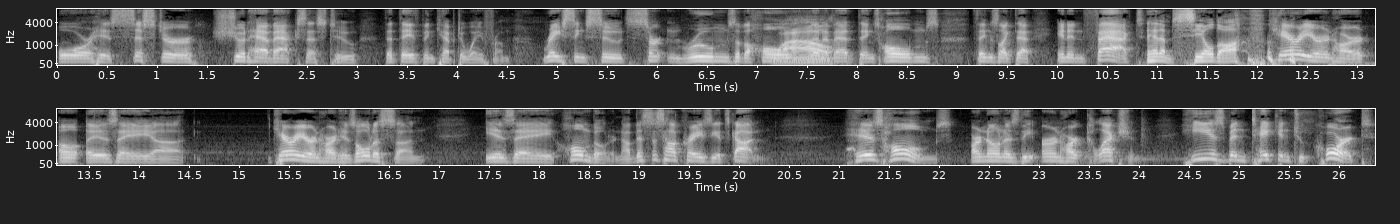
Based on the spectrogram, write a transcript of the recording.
or his sister should have access to that they've been kept away from. Racing suits, certain rooms of the home Wow. that have had things, homes, things like that. And in fact, they had him sealed off. Kerry Earnhardt oh, is a uh, Kerry Earnhardt, his oldest son, is a home builder. Now, this is how crazy it's gotten. His homes are known as the Earnhardt Collection. He has been taken to court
